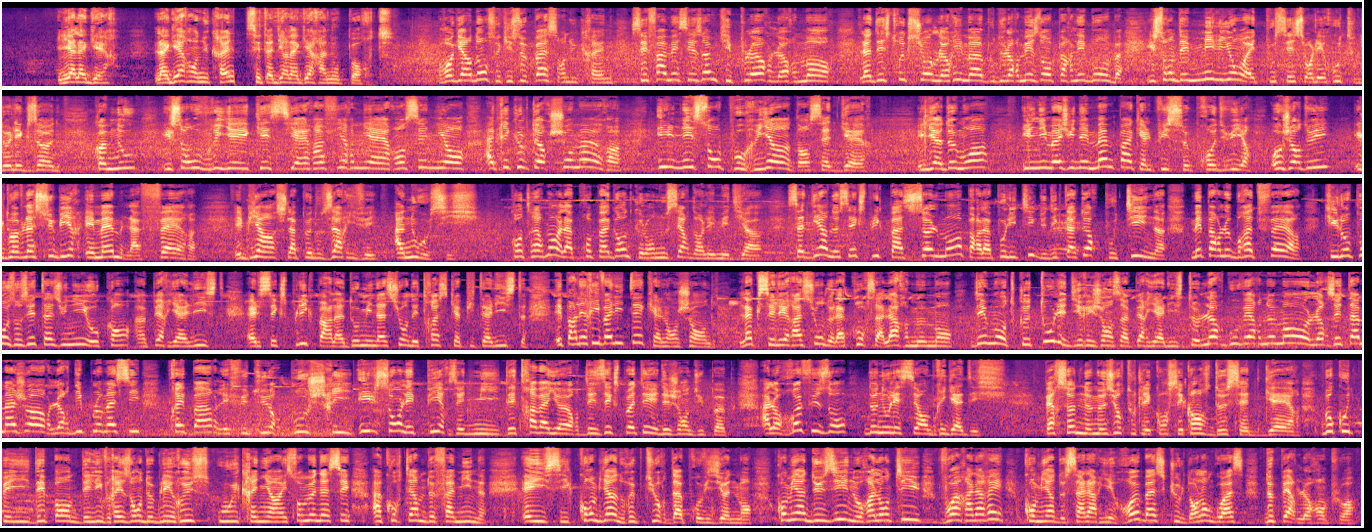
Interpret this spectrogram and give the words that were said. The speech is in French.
Il y a la guerre. La guerre en Ukraine, c'est-à-dire la guerre à nos portes. Regardons ce qui se passe en Ukraine. Ces femmes et ces hommes qui pleurent leur mort, la destruction de leur immeuble ou de leur maison par les bombes. Ils sont des millions à être poussés sur les routes de l'Exode. Comme nous, ils sont ouvriers, caissières, infirmières, enseignants, agriculteurs, chômeurs. Ils n'y sont pour rien dans cette guerre. Il y a deux mois, ils n'imaginaient même pas qu'elle puisse se produire. Aujourd'hui, ils doivent la subir et même la faire. Eh bien, cela peut nous arriver, à nous aussi. Contrairement à la propagande que l'on nous sert dans les médias, cette guerre ne s'explique pas seulement par la politique du dictateur Poutine, mais par le bras de fer qu'il oppose aux États-Unis au camp impérialiste. Elle s'explique par la domination des trusts capitalistes et par les rivalités qu'elle engendre. L'accélération de la course à l'armement démontre que tous les dirigeants impérialistes, leurs gouvernements, leurs états-majors, leur diplomatie préparent les futures boucheries. Ils sont les pires ennemis des travailleurs, des exploités et des gens du peuple. Refusons de nous laisser embrigader. Personne ne mesure toutes les conséquences de cette guerre. Beaucoup de pays dépendent des livraisons de blé russe ou ukrainien et sont menacés à court terme de famine. Et ici, combien de ruptures d'approvisionnement? Combien d'usines au ralenti, voire à l'arrêt? Combien de salariés rebasculent dans l'angoisse de perdre leur emploi?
